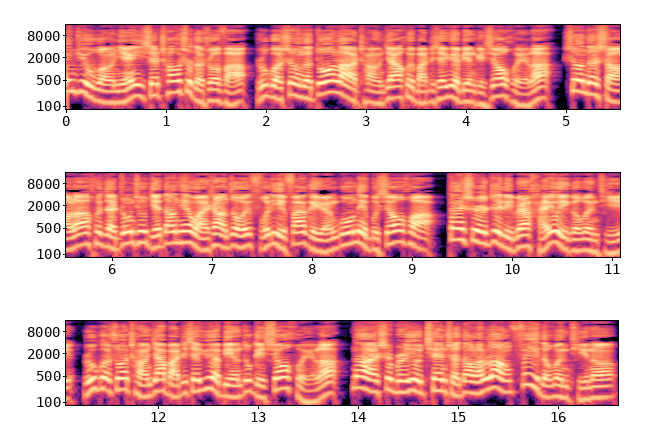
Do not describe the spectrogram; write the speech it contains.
根据往年一些超市的说法，如果剩的多了，厂家会把这些月饼给销毁了；剩的少了，会在中秋节当天晚上作为福利发给员工内部消化。但是这里边还有一个问题，如果说厂家把这些月饼都给销毁了，那是不是又牵扯到了浪费的问题呢？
